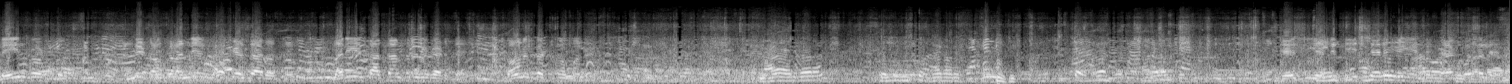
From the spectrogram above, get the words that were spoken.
మెయిన్ రోడ్లు అన్ని టొంకలు అన్నీ ఒకేసారి వస్తాయి. మరీ ఇంత కడితే భవనం కట్టుకోమని. చేసి తీస్తేనే చేయండి లేకపోతే లేదు.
